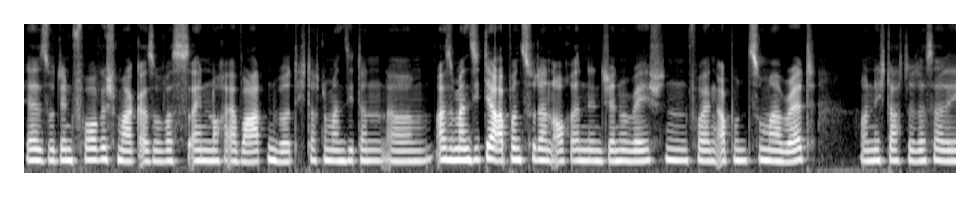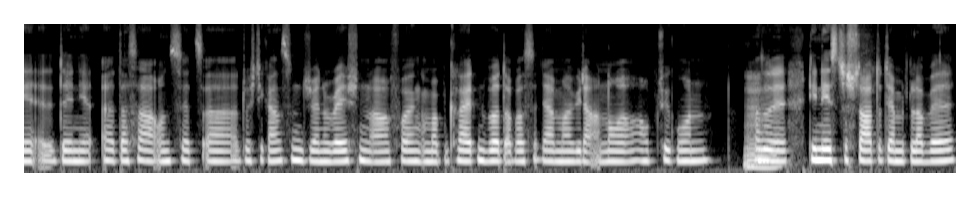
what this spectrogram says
ja, so den Vorgeschmack, also was einen noch erwarten wird. Ich dachte, man sieht dann, ähm, also man sieht ja ab und zu dann auch in den Generation-Folgen ab und zu mal Red. Und ich dachte, dass er, den, den äh, dass er uns jetzt äh, durch die ganzen Generation-Folgen immer begleiten wird, aber es sind ja immer wieder andere Hauptfiguren. Mhm. Also die, die nächste startet ja mit Lavelle.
